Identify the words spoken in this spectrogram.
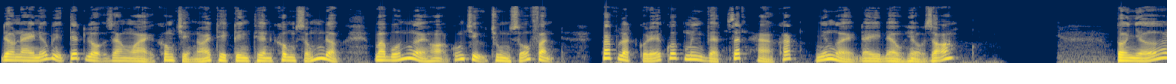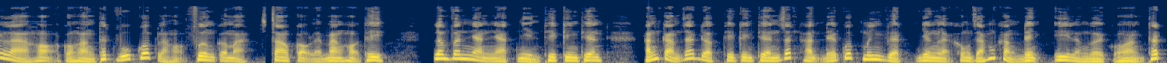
Điều này nếu bị tiết lộ ra ngoài, không chỉ nói thi kinh thiên không sống được, mà bốn người họ cũng chịu chung số phận. Pháp luật của đế quốc minh việt rất hà khắc, những người đây đều hiểu rõ. Tôi nhớ là họ của hoàng thất vũ quốc là họ phương cơ mà, sao cậu lại mang họ thi? Lâm vân nhàn nhạt, nhạt nhìn thi kinh thiên. Hắn cảm giác được thi kinh thiên rất hận đế quốc minh việt nhưng lại không dám khẳng định y là người của hoàng thất.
